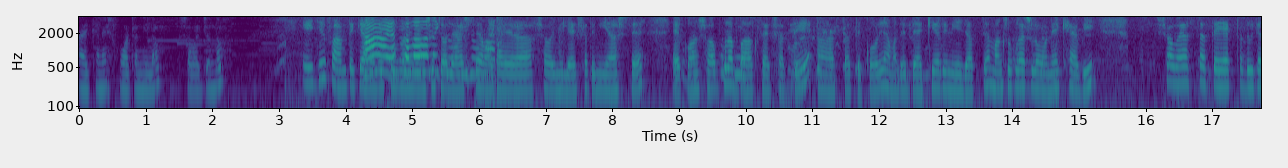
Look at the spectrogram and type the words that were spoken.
আর এখানে ওয়াটার নিলাম সবার জন্য। এই যে ফার্ম থেকে আমাদের কোরবানির মাংস চলে আসছে আমার ভাইয়েরা সবাই মিলে একসাথে নিয়ে আসছে। এখন সবগুলা বাক্স একসাথে আস্তে আস্তে করে আমাদের ব্যাকয়ার্ডে নিয়ে যাচ্ছে। মাংসগুলো আসলে অনেক হ্যাভি সবাই আস্তে আস্তে একটা দুইটা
